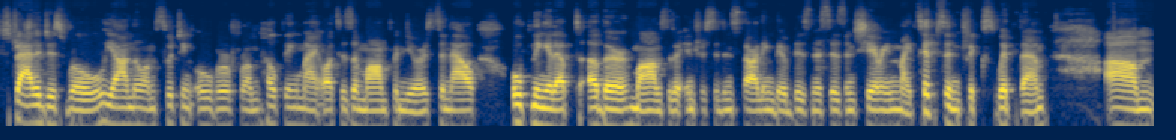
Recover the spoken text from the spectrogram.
strategist role, y'all know I'm switching over from helping my autism mompreneurs to now opening it up to other moms that are interested in starting their businesses and sharing my tips and tricks with them. Um,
